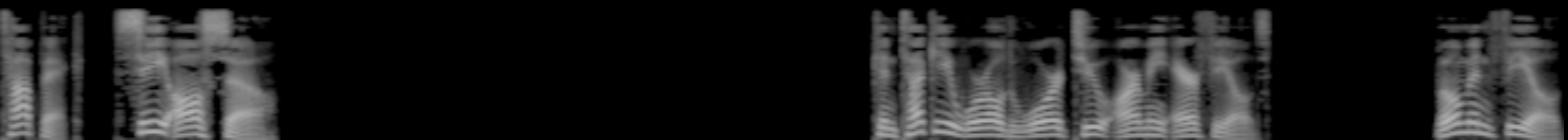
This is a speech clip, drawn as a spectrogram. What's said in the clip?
Topic. See also Kentucky World War II Army Airfields Bowman Field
